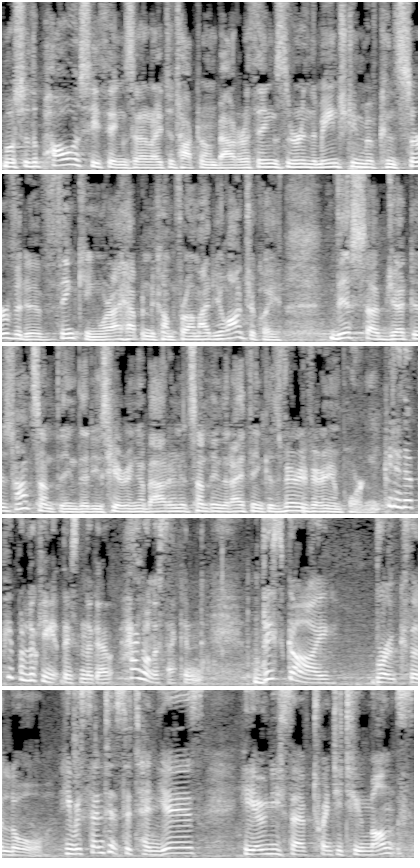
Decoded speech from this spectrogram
Most of the policy things that I like to talk to him about are things that are in the mainstream of conservative thinking, where I happen to come from ideologically. This subject is not something that he's hearing about, and it's something that I think is very, very important. You know, there are people looking at this and they go, hang on a second. This guy broke the law. He was sentenced to 10 years. He only served 22 months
